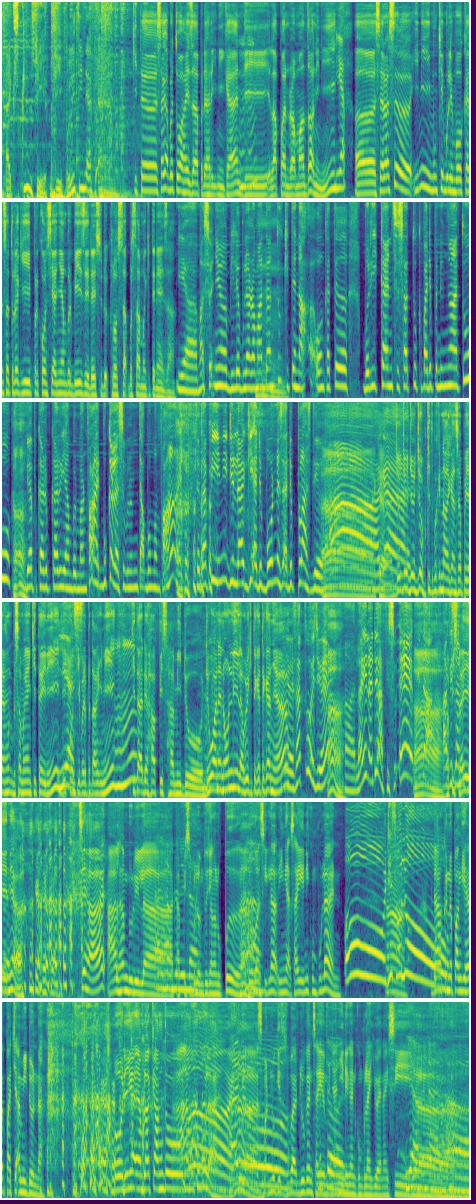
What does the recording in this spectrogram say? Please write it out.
Eksklusif di Bulletin FM kita sangat bertuah Haiza pada hari ini kan mm-hmm. di 8 Ramadan ini. Yep. Uh, saya rasa ini mungkin boleh membawakan satu lagi perkongsian yang berbeza dari sudut close up bersama kita ni Haiza. Ya, maksudnya bila bulan Ramadan hmm. tu kita nak orang kata berikan sesuatu kepada pendengar tu Ha-ha. biar perkara-perkara yang bermanfaat. Bukanlah sebelum ni tak bermanfaat. tetapi ini dia lagi ada bonus, ada plus dia. Ha, ah, kan. kan. Jom, jom, jom, jom. Kita perkenalkan siapa yang bersama dengan kita ini yes. di konti pada petang ini. Mm-hmm. Kita ada Hafiz Hamidun. Mm-hmm. The one and only lah boleh kita katakan ya. Ya, satu aja eh. Ha. ha lain ada Hafiz Sueb, ha. Hafiz, Hafiz lain ya. Sihat? Alhamdulillah. Alhamdulillah. Tapi sebelum tu jangan lupa ha. ada orang silap ingat saya ni kumpulan. Oh, dia ha. solo. Dah kena panggil Pak Cik Amidun dah. oh dia ingat yang belakang tu ah, nama kumpulan ya, sebab dulu kita sebab dulu kan saya Betul. menyanyi dengan kumpulan UNIC ya, ya.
